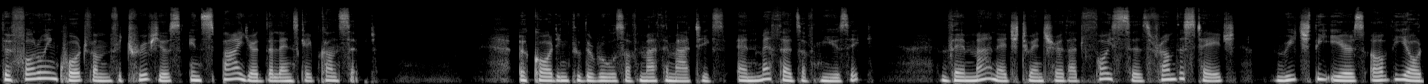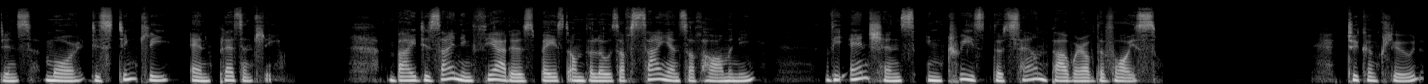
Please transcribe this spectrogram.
The following quote from Vitruvius inspired the landscape concept. According to the rules of mathematics and methods of music, they manage to ensure that voices from the stage reach the ears of the audience more distinctly and pleasantly. By designing theaters based on the laws of science of harmony, the ancients increased the sound power of the voice. To conclude,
